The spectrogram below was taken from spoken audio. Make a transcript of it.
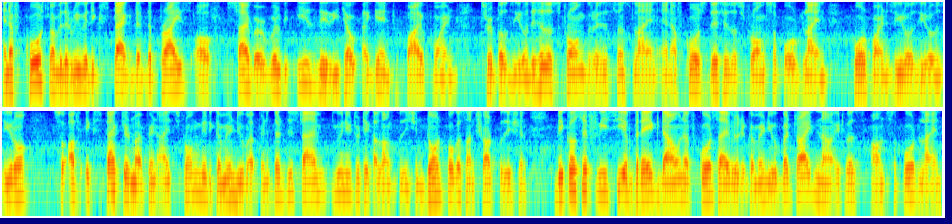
and of course my brother we will expect that the price of cyber will be easily reach out again to 5.000 this is a strong resistance line and of course this is a strong support line 4.000 so i've expected my friend i strongly recommend you my friend that this time you need to take a long position don't focus on short position because if we see a breakdown of course i will recommend you but right now it was on support line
